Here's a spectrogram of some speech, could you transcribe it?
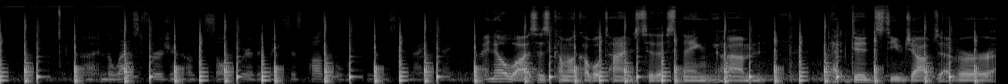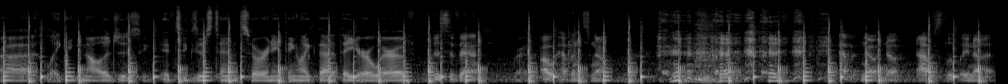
Uh, and the last version of the software that makes this possible was released in 1993. I know Woz has come a couple times to this thing. Um, did Steve Jobs ever uh, like acknowledge its, its, existence or anything like that that you're aware of? This event? Right. Oh heavens, no. no, no, absolutely not.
